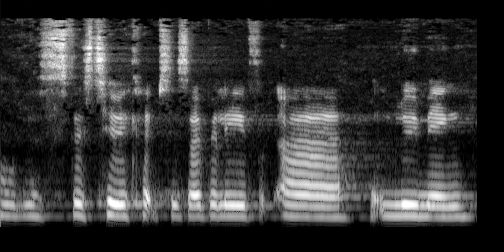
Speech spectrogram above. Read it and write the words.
oh, there's, there's two eclipses, I believe, uh, looming.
